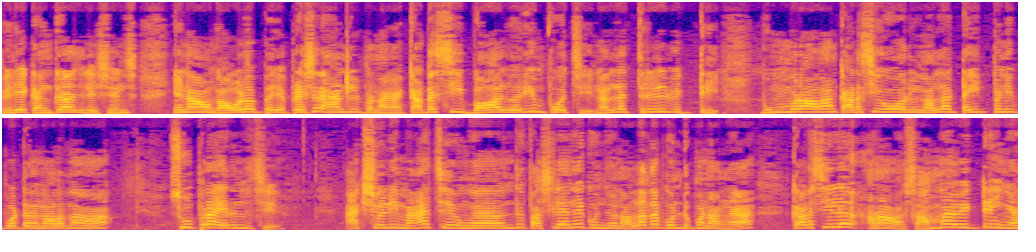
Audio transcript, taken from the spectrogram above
பெரிய கங்க்ராச்சுலேஷன்ஸ் ஏன்னா அவங்க அவ்வளோ பெரிய ப்ரெஷர் ஹேண்டில் பண்ணாங்க. கடைசி பால் வரையும் போச்சு. நல்ல த்ரில் விக்ட்ரி பும்ராலாம் கடைசி ஓவரில் நல்லா டைட் பண்ணி போட்டதுனால தான் சூப்பராக இருந்துச்சு. ஆக்சுவலி மேட்ச் இவங்க வந்து ஃபர்ஸ்ட்லேருந்தே கொஞ்சம் நல்லா தான் கொண்டு போனாங்க. கடைசியில் ஆனால் செம்ம விக்ட்ரிங்க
